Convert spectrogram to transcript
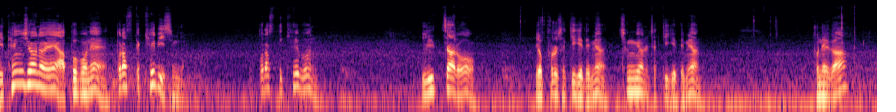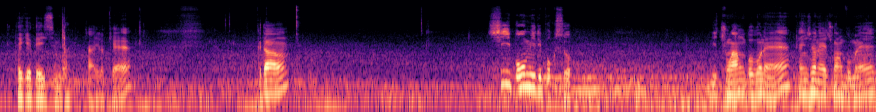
이 텐셔너의 앞부분에 플라스틱 캡이 있습니다. 플라스틱 캡은 일자로 옆으로 제끼게 되면 측면을 제끼게 되면 분해가 되게 돼 있습니다. 자 이렇게 그 다음 15mm 복수 이 중앙 부분에 텐션의 중앙 부분에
